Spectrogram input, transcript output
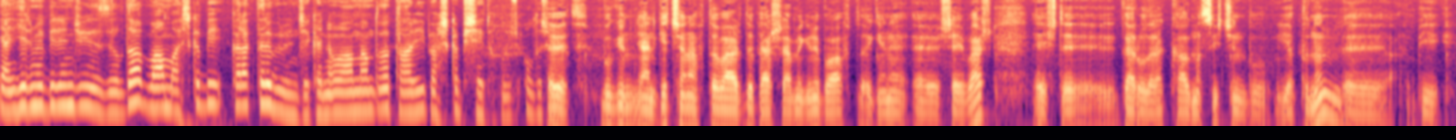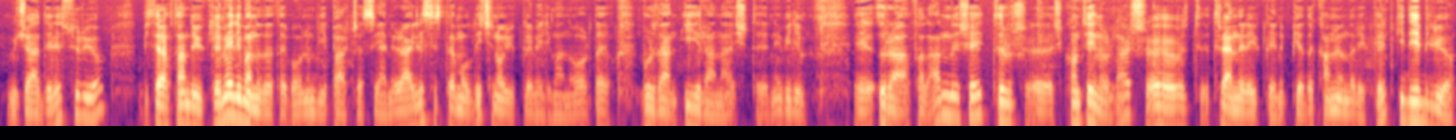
yani 21. yüzyılda bambaşka bir karaktere bürünecek. Hani o anlamda da tarihi başka bir şey olacak. Evet bugün yani geçen hafta vardı perşembe günü bu hafta gene e, şey var e, işte gar olarak kalması için bu yapının e, bir mücadele sürüyor. Bir taraftan da yükleme limanı da tabii onun bir parçası yani raylı sistem olduğu için o yükleme limanı orada buradan İran'a işte ne bileyim e, Irak'a falan olan şey tır, e, konteynerler e, trenlere yüklenip ya da kamyonlara yüklenip gidebiliyor.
